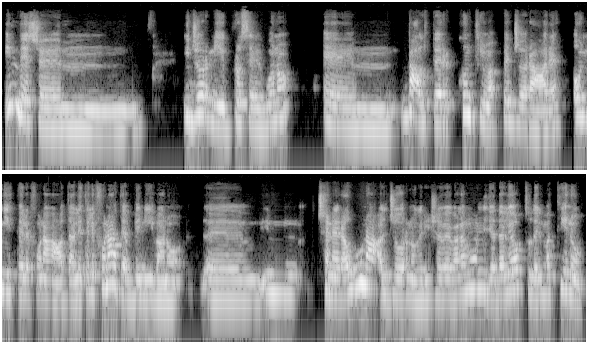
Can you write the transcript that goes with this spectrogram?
Invece mh, i giorni proseguono e mh, Walter continua a peggiorare ogni telefonata. Le telefonate avvenivano, eh, in, ce n'era una al giorno che riceveva la moglie dalle 8 del mattino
